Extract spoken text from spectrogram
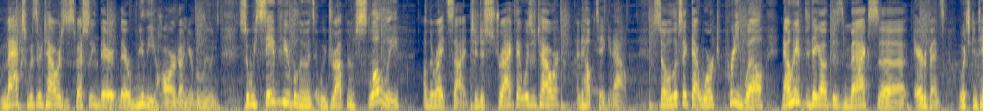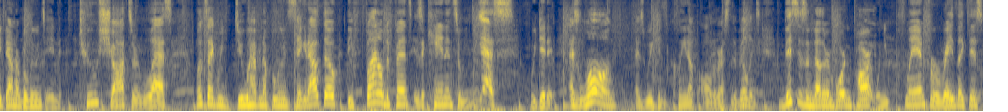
Max wizard towers, especially, they're they're really hard on your balloons. So we saved a few balloons and we dropped them slowly on the right side to distract that wizard tower and help take it out. So it looks like that worked pretty well. Now we have to take out this max uh, air defense, which can take down our balloons in two shots or less. Looks like we do have enough balloons to take it out though. The final defense is a cannon, so yes, we did it. As long as we can clean up all the rest of the buildings. This is another important part. When you plan for a raid like this,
